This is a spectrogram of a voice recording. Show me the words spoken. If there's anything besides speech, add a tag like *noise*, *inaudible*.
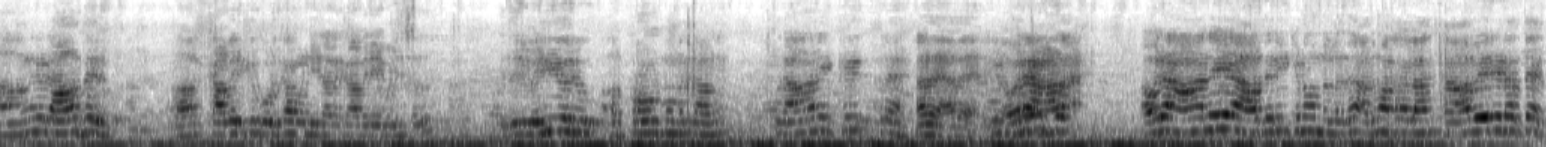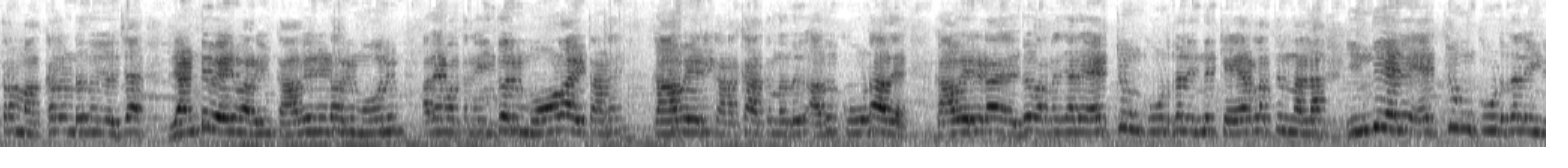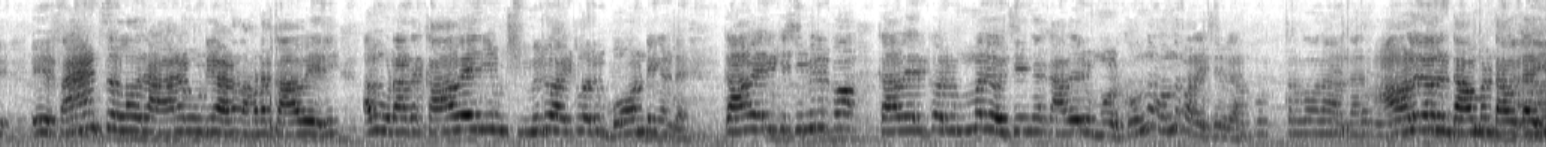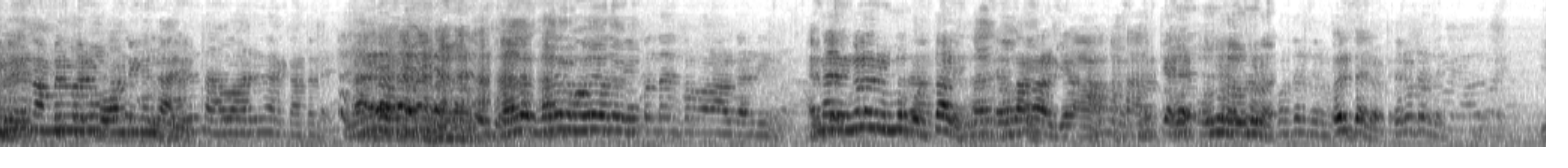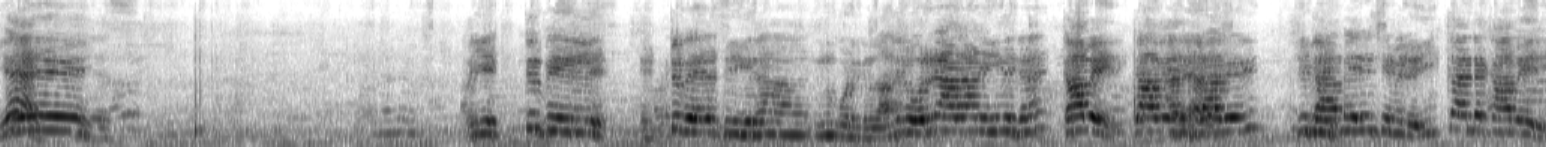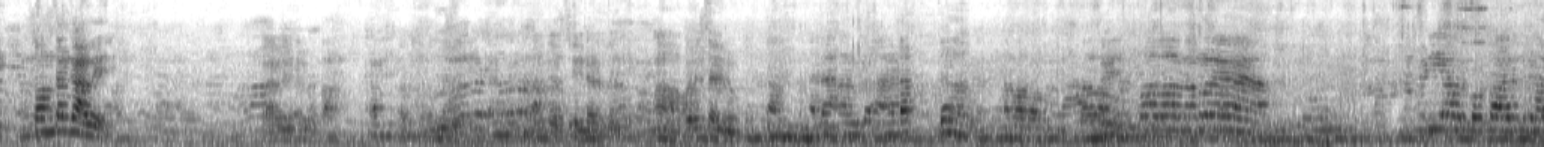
അങ്ങനെ ഒരു ആദരവ് ആ, കാവേരിക്ക് കൊടുക്കാൻ വേണ്ടിയിട്ടാണ് കാവേരിയെ വിളിച്ചത്. ഇതൊരു വലിയൊരു പ്രൗഡ് മൊമെന്റ് ആണ്. ഒരു ആനയ്ക്ക് അതെ അതെ. ഒരാളെ ഒരാനയെ ആദരിക്കണമെന്നുള്ളത്. അത് മാത്രമല്ല കാവേരിയുടെ അകത്ത് എത്ര മക്കളുണ്ടെന്ന് ചോദിച്ചാൽ രണ്ടുപേര് പറയും. കാവേരിയുടെ ഒരു മോനും അതേപോലെ തന്നെ ഇതൊരു മോളായിട്ടാണ് കാവേരി കണക്കാക്കുന്നത്. അത് കൂടാതെ കാവേരിയുടെ ഇത് പറഞ്ഞു കഴിഞ്ഞാൽ ഏറ്റവും കൂടുതൽ ഇന്ന് കേരളത്തിൽ നല്ല ഇന്ത്യയിൽ ഏറ്റവും കൂടുതൽ ഫാൻസ് ഉള്ള ഒരു ആന കൂടിയാണ് നമ്മുടെ കാവേരി. അതുകൂടാതെ കാവേരിയും ഷിമിലും ആയിട്ടുള്ള ഒരു ബോണ്ടിങ് ഉണ്ട്. കാവേരിക്ക് ഷിമിലിപ്പോ കാവേരിക്ക് ഒരു ഉമ്മ ചോദിച്ചു കഴിഞ്ഞാൽ കാവേരി ഉമ്മ കൊടുക്കും. ഒന്ന് ഒന്ന് പറയിച്ചില്ല. ആളുകൾ ഉണ്ടാവുമ്പോ ഉണ്ടാവില്ല. ഇവർ തമ്മിലുള്ള ഒരു ബോണ്ടിങ് *laughs* എന്നാൽ നിങ്ങളൊരു ഉമ്മ കൊടുത്താളി. ഒരു എട്ട് പേരിൽ എട്ട് പേരെ സ്വീകരണമാണ് ഇന്ന് കൊടുക്കുന്നത്. അതിൽ ഒരാളാണ് ഈ നിൽക്കണേ. കാവേരി. കാവേരി കാവേരി കാവേരി ഷിമിലു ഇക്കാന്റെ കാവേരി. സ്വന്തം കാവേരി. ആ ഒരു സല്യൂട്ട് നമ്മുടെ കബഡിയാർ കൊട്ടാരത്തിൽ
